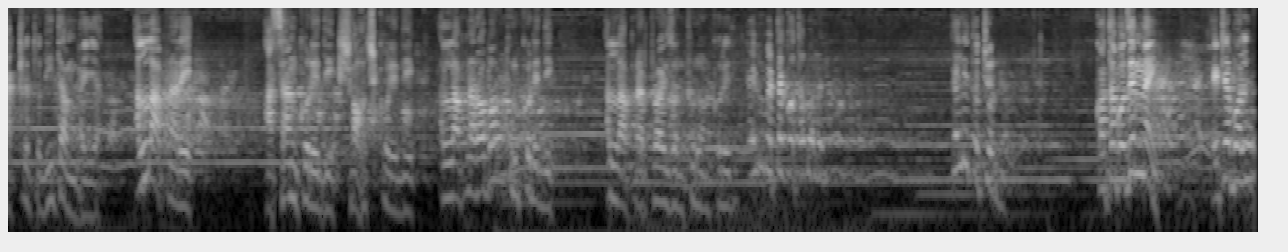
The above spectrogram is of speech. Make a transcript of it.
থাকলে তো দিতাম ভাইয়া। আল্লাহ আপনারে আসান করে দিক, সহজ করে দিক। আল্লাহ আপনার অভাব দূর করে দিক। আল্লাহ আপনার প্রয়োজন পূরণ করে দিক। এরকম একটা কথা বলেন। তাহলে তো চলবে। কথা বোঝেন নাই? এটা বলে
